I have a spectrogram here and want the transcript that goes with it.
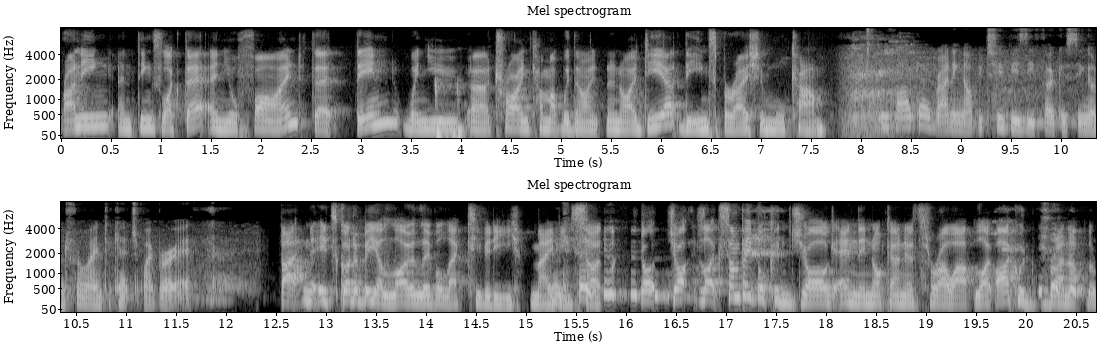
running and things like that. And you'll find that then when you uh, try and come up with an, an idea, the inspiration will come. If I go running, I'll be too busy focusing on trying to catch my breath but it's got to be a low level activity maybe. So like, like, some people can jog and they're not going to throw up. Like i could run up the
